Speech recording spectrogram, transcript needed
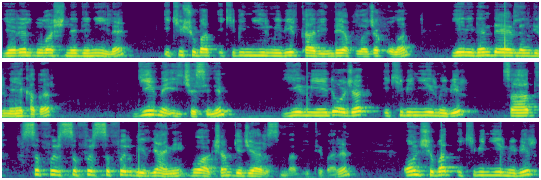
yerel bulaş nedeniyle 2 Şubat 2021 tarihinde yapılacak olan yeniden değerlendirmeye kadar Girne ilçesinin 27 Ocak 2021 saat 0001 yani bu akşam gece yarısından itibaren 10 Şubat 2021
